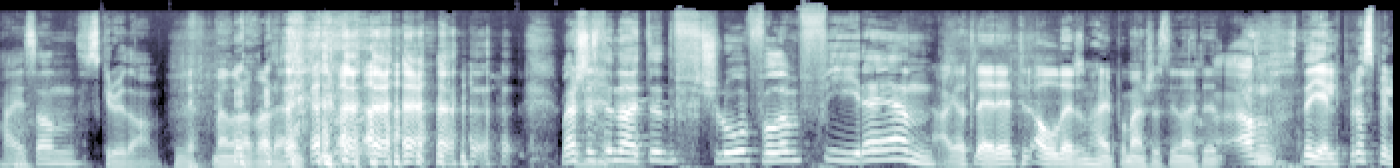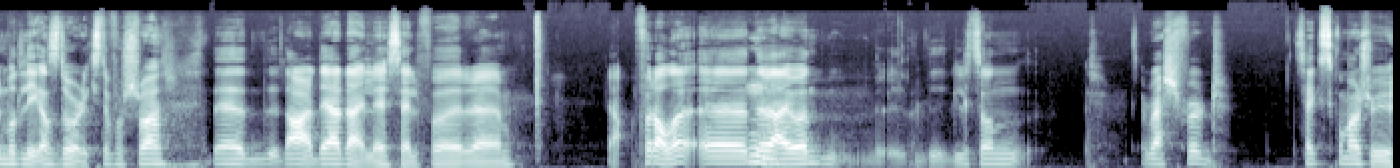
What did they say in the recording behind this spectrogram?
Hei sann, skru det av. Vekk meg når det er ferdig. Manchester United slo Fulham 4-1. Ja, gratulerer til alle dere som heier på Manchester United. Ja, det hjelper å spille mot ligaens dårligste forsvar. Det, det, er, det er deilig, selv for eh, Ja, for alle. Eh, det Mm. er jo en litt sånn Rashford 6,7.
